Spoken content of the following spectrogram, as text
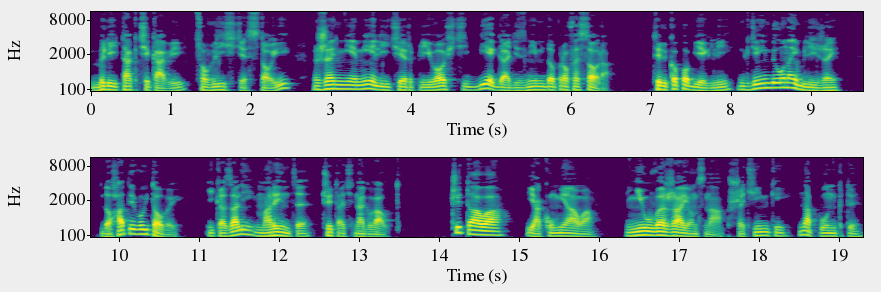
Byli tak ciekawi, co w liście stoi, że nie mieli cierpliwości biegać z nim do profesora. Tylko pobiegli, gdzie im było najbliżej, do chaty wójtowej i kazali Marynce czytać na gwałt. Czytała, jak umiała, nie uważając na przecinki, na punkty.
